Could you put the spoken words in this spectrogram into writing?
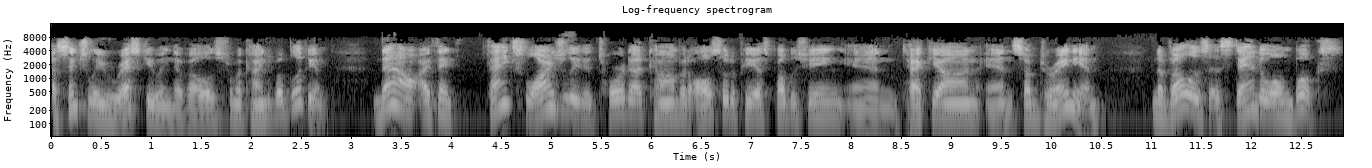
essentially rescuing novellas from a kind of oblivion. Now, I think thanks largely to Tor.com, but also to PS Publishing and Tachyon and Subterranean, novellas as standalone books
